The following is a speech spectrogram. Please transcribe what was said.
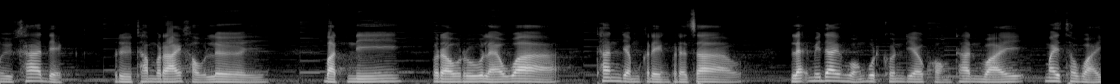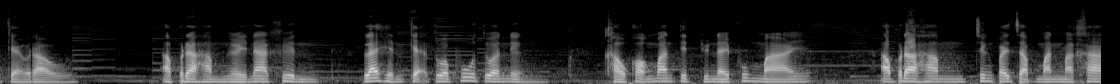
มือฆ่าเด็กหรือทำร้ายเขาเลย บัดนี้เรารู้แล้วว่า ท่านยำเกรงพระเจ้า และไม่ได้หวงบุตรคนเดียวของท่านไว้ไม่ถวายแก่เรา อับราฮัมเงยหน้าขึ้น และเห็นแกะตัวผู้ตัวหนึ่ง เขาของมันติดอยู่ในพุ่มไม้ อับราฮัมจึงไปจับมันมาฆ่า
